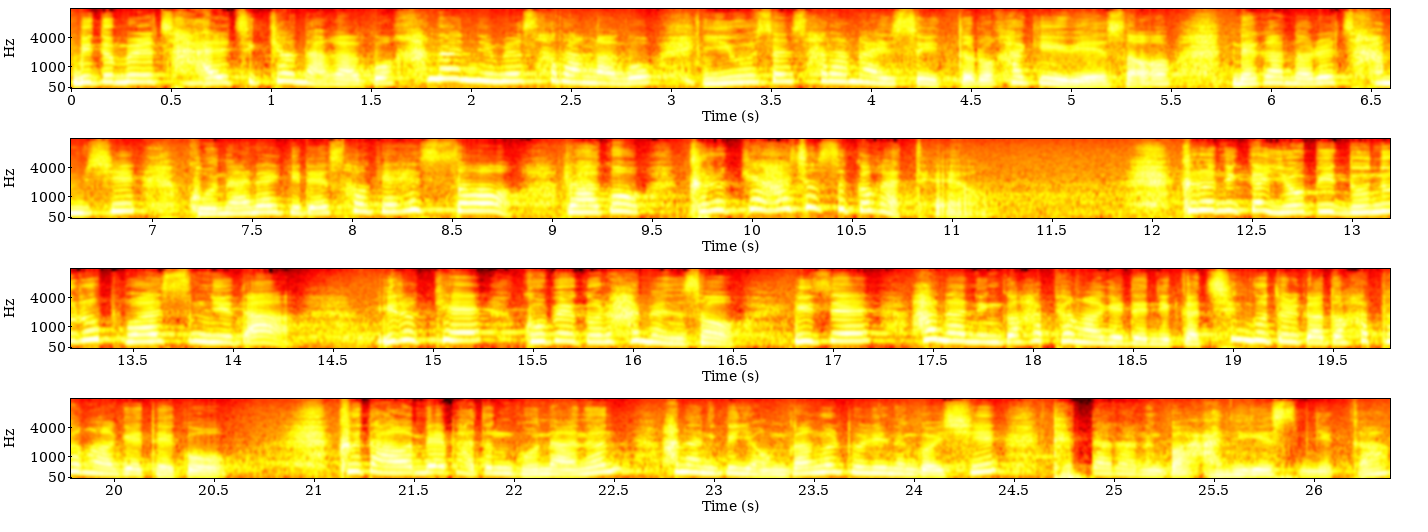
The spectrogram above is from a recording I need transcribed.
믿음을 잘 지켜나가고 하나님을 사랑하고 이웃을 사랑할 수 있도록 하기 위해서 내가 너를 잠시 고난의 길에 서게 했어 라고 그렇게 하셨을 것 같아요. 그러니까 욥이 눈으로 보았습니다. 이렇게 고백을 하면서 이제 하나님과 합평하게 되니까 친구들과도 합평하게 되고 그 다음에 받은 고난은 하나님께 영광을 돌리는 것이 됐다라는 거 아니겠습니까?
